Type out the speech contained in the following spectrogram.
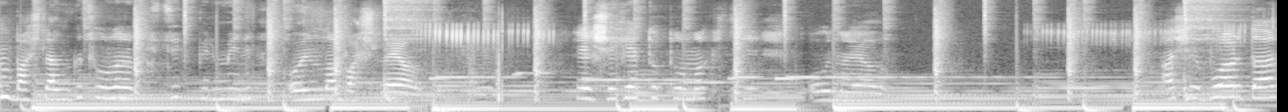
Tamam başlangıç olarak küçük bir mini oyunla başlayalım. Hey, şeker toplamak için oynayalım. Ayşe bu arada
